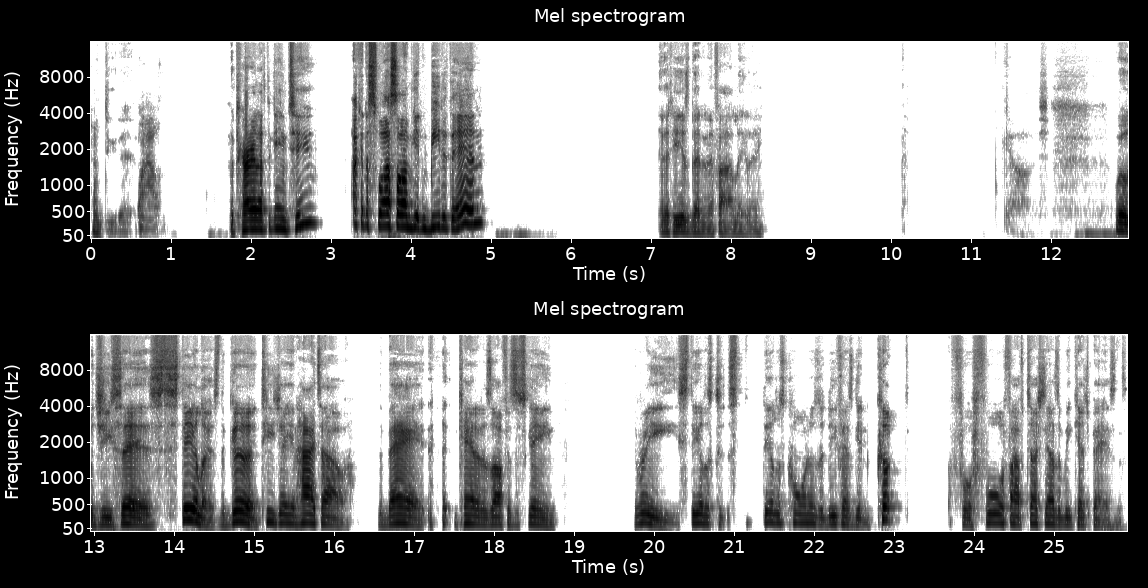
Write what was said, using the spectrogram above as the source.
Don't do that. Wow. Mekari left the game too. I could have swore I saw him getting beat at the end. That he is better than Faalele. Gosh. Will G says Steelers, the good, TJ and Hightower, the bad, Canada's offensive scheme. Three, Steelers, Steelers corners, the defense getting cooked for four or five touchdowns and we catch passes.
